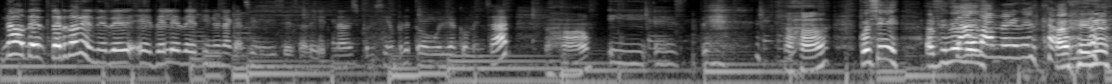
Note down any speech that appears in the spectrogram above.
No, de, perdonen, de- de- eh, DLD tiene una canción y dice esa de nada es por siempre, todo vuelve a comenzar. Ajá, Y este. ajá. Pues sí, al final del, Sálvame del al camino. final,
